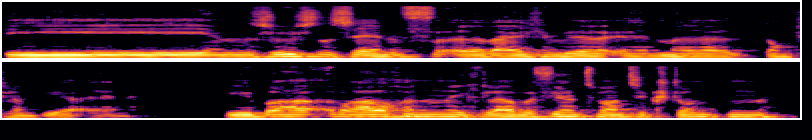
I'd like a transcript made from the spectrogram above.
den süßen Senf äh, weichen wir im äh, dunklen Bier ein. Die bra brauchen, ich glaube, 24 Stunden,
